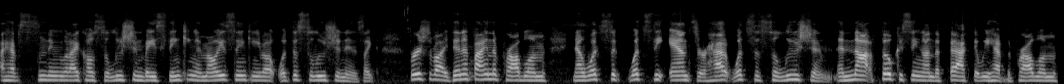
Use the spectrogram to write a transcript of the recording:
I have something what I call solution based thinking. I'm always thinking about what the solution is. Like first of all, identifying the problem. Now what's the what's the answer? How what's the solution? And not focusing on the fact that we have the problem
